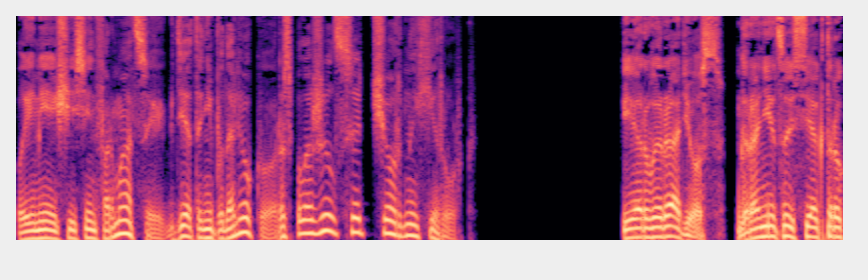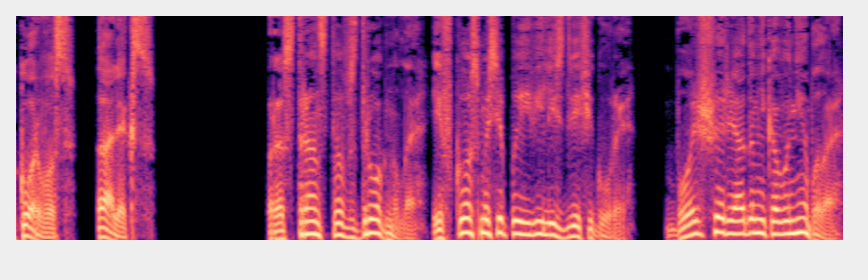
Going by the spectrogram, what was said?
По имеющейся информации, где-то неподалеку расположился черный хирург. Первый радиус. Граница сектора Корвус. Алекс. Пространство вздрогнуло, и в космосе появились две фигуры. Больше рядом никого не было.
